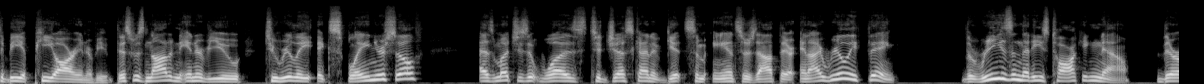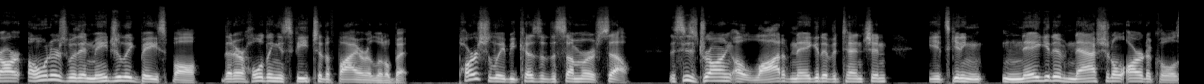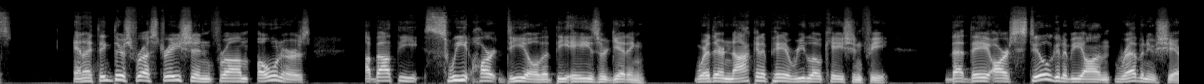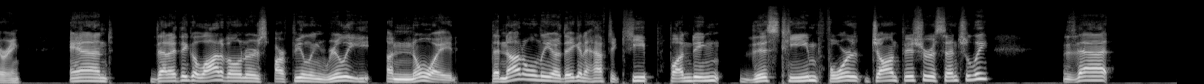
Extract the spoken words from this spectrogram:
to be a PR interview. This was not an interview to really explain yourself as much as it was to just kind of get some answers out there. And I really think the reason that he's talking now, there are owners within Major League Baseball that are holding his feet to the fire a little bit, partially because of the summer of sell. This is drawing a lot of negative attention. It's getting negative national articles. And I think there's frustration from owners about the sweetheart deal that the A's are getting, where they're not going to pay a relocation fee, that they are still going to be on revenue sharing, and that I think a lot of owners are feeling really annoyed that not only are they going to have to keep funding this team for John Fisher, essentially, that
